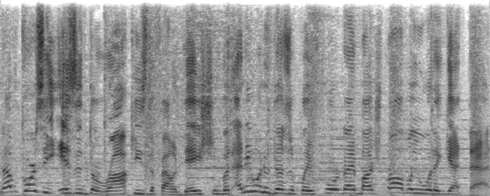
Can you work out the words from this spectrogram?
Now, of course, he isn't The Rock, he's the foundation, but anyone who doesn't play Fortnite much probably wouldn't get that.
